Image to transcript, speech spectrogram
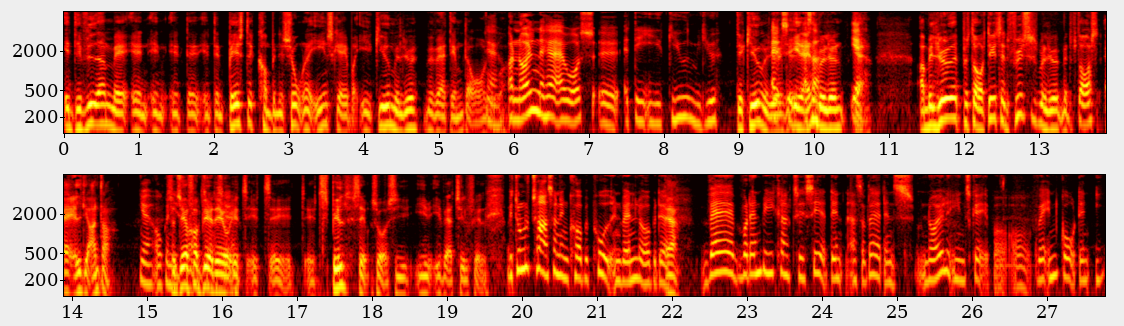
individer med en, en, en, en, den bedste kombination af egenskaber i et givet miljø vil være dem, der overlever. Ja, og nøglen her er jo også, øh, at det er i et givet miljø. Det er et givet miljø. Altid. I et andet altså, miljø, ja. ja. Og miljøet består dels af det fysiske miljø, men det består også af alle de andre Ja, Så derfor bliver det jo et, et, et, et spil, så at sige, i, i hvert tilfælde. Hvis du nu tager sådan en koppe pod, en vandloppe der, Ja. Hvad, hvordan vil I karakterisere den? Altså, hvad er dens nøgleegenskaber, og hvad indgår den i?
